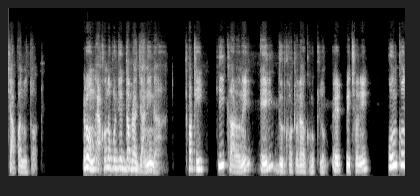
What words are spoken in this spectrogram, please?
চাপানুতর। এবং এখনও পর্যন্ত আমরা জানি না সঠিক কি কারণে এই দুর্ঘটনা ঘটলো, এর পেছনে কোন কোন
